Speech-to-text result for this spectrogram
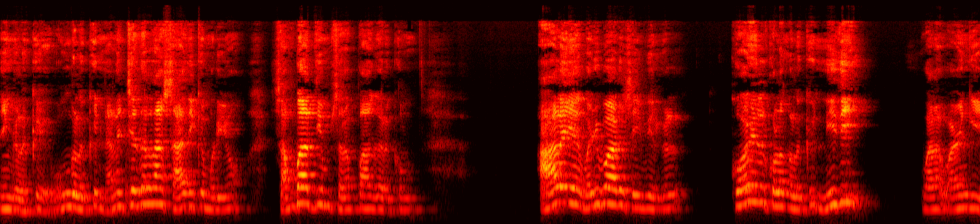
நீங்களுக்கு உங்களுக்கு நினைச்சதெல்லாம் சாதிக்க முடியும். சம்பாத்தியம் சிறப்பாக இருக்கும். ஆலய வழிபாடு செய்வீர்கள். கோயில் குளங்களுக்கு நிதி வ வழங்கி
